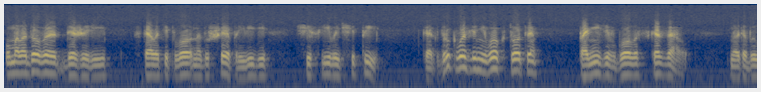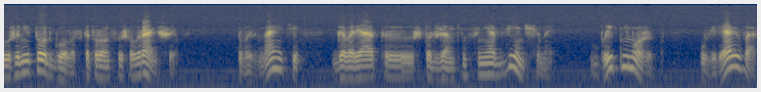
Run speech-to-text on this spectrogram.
У молодого Дежери стало тепло на душе при виде счастливой четы, как вдруг возле него кто-то, понизив голос, сказал — но это был уже не тот голос, который он слышал раньше. «Вы знаете, говорят, э, что Дженкинсы не обвенчаны. Быть не может. Уверяю вас.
